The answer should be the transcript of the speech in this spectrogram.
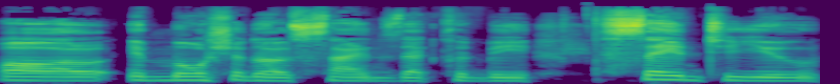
all emotional signs that could be saying to you,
